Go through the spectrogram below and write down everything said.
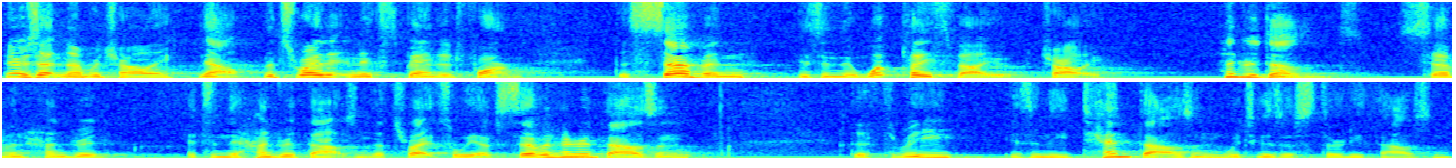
There's that number, Charlie. Now, let's write it in expanded form. The 7 is in the what place value, Charlie? Hundred thousands. 700, it's in the 100,000. That's right. So we have 700,000. The 3 is in the 10,000, which gives us 30,000.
